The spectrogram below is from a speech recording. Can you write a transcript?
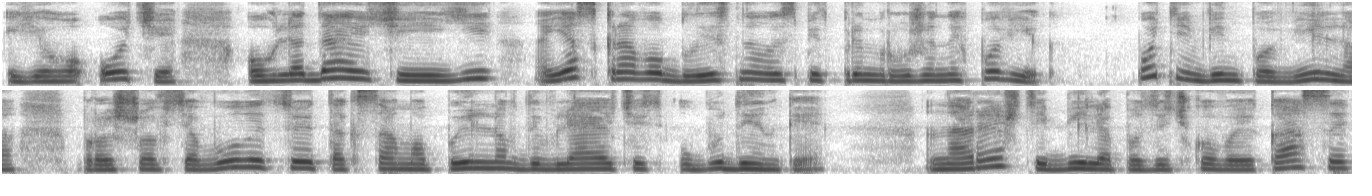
і його очі, оглядаючи її, яскраво блиснули з під примружених повік. Потім він повільно пройшовся вулицею, так само пильно вдивляючись у будинки. Нарешті, біля позичкової каси,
